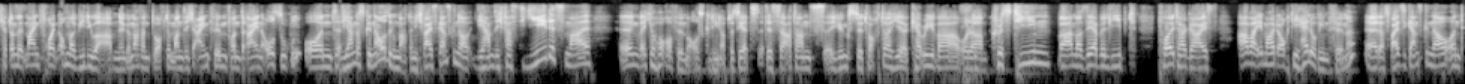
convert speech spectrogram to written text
Ich habe dann mit meinen Freunden auch mal Videoabende gemacht. Dann durfte man sich einen Film von dreien aussuchen. Und die haben das genauso gemacht. Und ich weiß ganz genau, die haben sich fast jedes Mal irgendwelche Horrorfilme ausgeliehen. Ob das jetzt des Satans äh, jüngste Tochter hier, Carrie war, oder Christine war immer sehr beliebt, Poltergeist aber eben halt auch die Halloween-Filme. Äh, das weiß ich ganz genau. Und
